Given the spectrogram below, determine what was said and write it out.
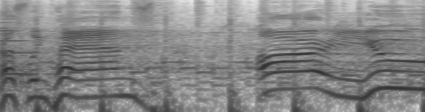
Wrestling fans, are you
